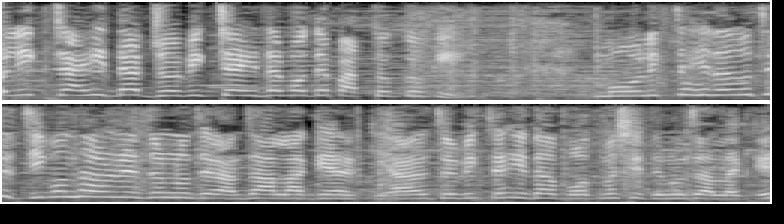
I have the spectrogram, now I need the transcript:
মৌলিক চাহিদা, জৈবিক চাহিদার মধ্যে পার্থক্য কি? মৌলিক চাহিদা হচ্ছে জীবন ধারণের জন্য যা লাগে আর কি। আর জৈবিক চাহিদা, বদমাশির জন্য যা লাগে।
